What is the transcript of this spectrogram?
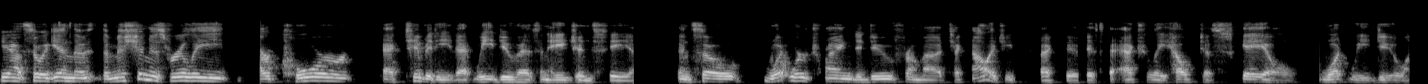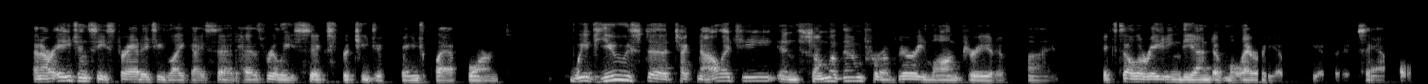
Yeah, so again, the, the mission is really our core activity that we do as an agency. And so what we're trying to do from a technology perspective is to actually help to scale what we do and our agency strategy, like I said, has really six strategic change platforms. We've used uh, technology in some of them for a very long period of time. Accelerating the end of malaria would be a good example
